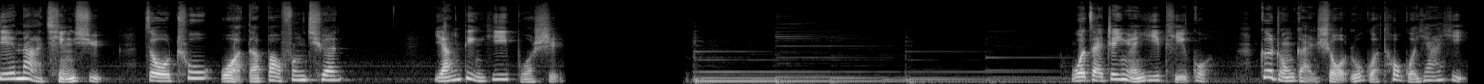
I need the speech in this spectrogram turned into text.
接纳情绪，走出我的暴风圈。杨定一博士。我在真元一提过，各种感受如果透过压抑，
